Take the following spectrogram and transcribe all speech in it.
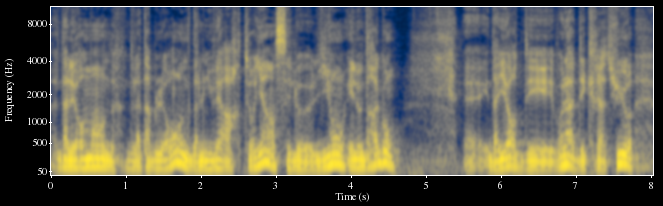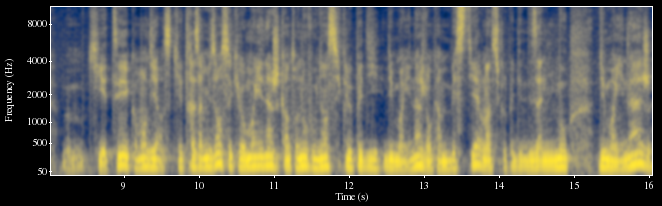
dans les romans de la table ronde, dans l'univers arthurien, c'est le lion et le dragon. Euh, D'ailleurs, des voilà, des créatures euh, qui étaient, comment dire, ce qui est très amusant, c'est qu'au Moyen Âge, quand on ouvre une encyclopédie du Moyen Âge, donc un bestiaire, une encyclopédie des animaux du Moyen Âge,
